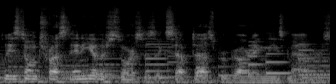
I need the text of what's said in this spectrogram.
Please don't trust any other sources except us regarding these matters.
